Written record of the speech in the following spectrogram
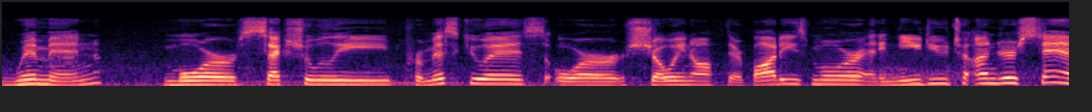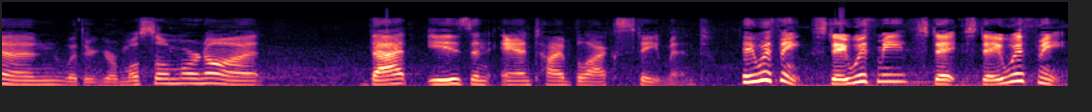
women more sexually promiscuous or showing off their bodies more, and I need you to understand, whether you're Muslim or not, that is an anti black statement. Stay with me. Stay with me. Stay stay with me.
